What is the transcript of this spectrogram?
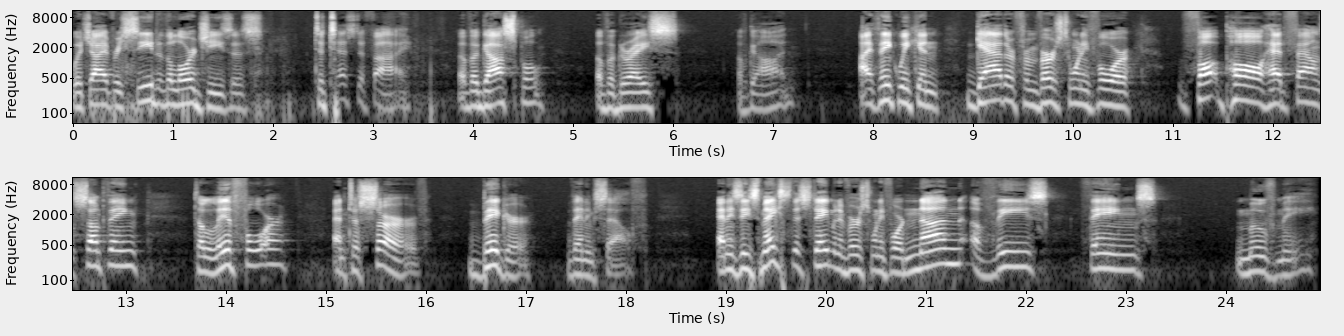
which I have received of the Lord Jesus to testify of the gospel of the grace of God. I think we can gather from verse 24 Paul had found something to live for and to serve bigger than himself. And as he makes this statement in verse 24, none of these things move me.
